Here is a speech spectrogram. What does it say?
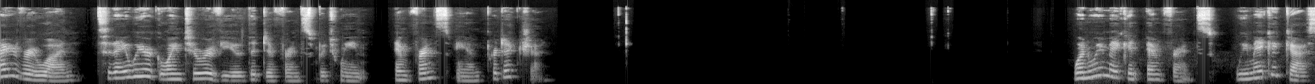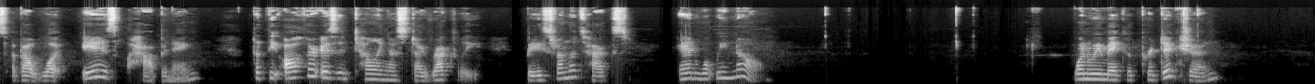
Hi everyone. Today we are going to review the difference between inference and prediction. When we make an inference, we make a guess about what is happening that the author isn't telling us directly based on the text and what we know. When we make a prediction,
